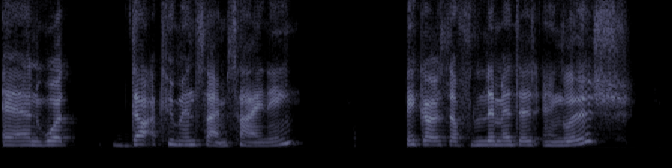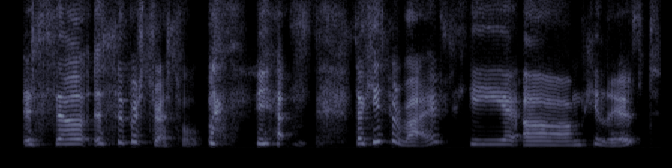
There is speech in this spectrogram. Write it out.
and what documents I'm signing because of limited English. It's so it's super stressful. yes. So he survived. He um, he lived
